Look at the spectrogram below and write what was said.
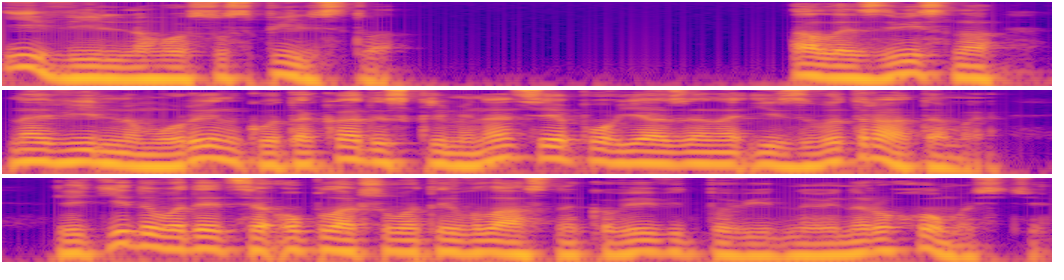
і вільного суспільства. Але, звісно, на вільному ринку така дискримінація пов'язана із витратами, які доведеться оплачувати власникові відповідної нерухомості.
